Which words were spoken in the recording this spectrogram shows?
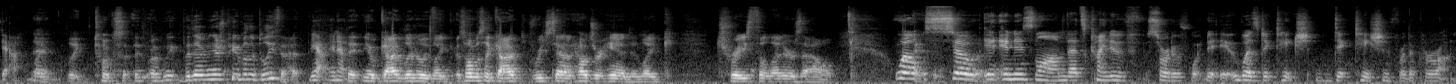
yeah Like like took. Some, uh, but mean, there's people that believe that. yeah i know that you know God literally like it's almost like God reached down and held your hand and like traced the letters out. Well, so in, in Islam, that's kind of sort of what it was dictation dictation for the Quran.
